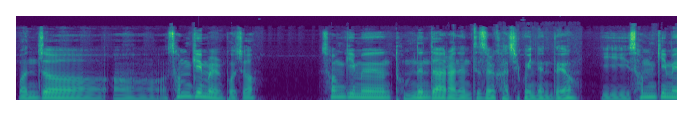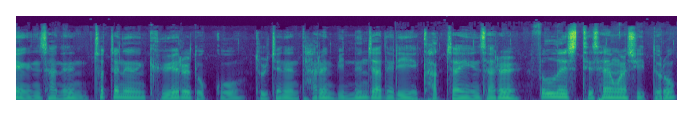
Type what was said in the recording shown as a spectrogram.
먼저 어, 섬김을 보죠. 섬김은 돕는다라는 뜻을 가지고 있는데요. 이 섬김의 은사는 첫째는 교회를 돕고 둘째는 다른 믿는 자들이 각자의 은사를 fullest 사용할 수 있도록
